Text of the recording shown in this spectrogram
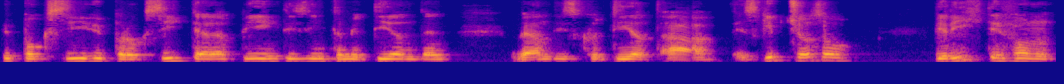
Hypoxie, Hyperoxietherapie, diese intermittierenden werden diskutiert. Ah, es gibt schon so Berichte von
